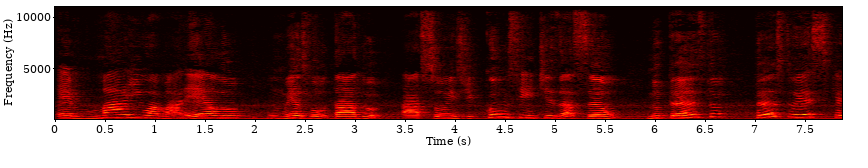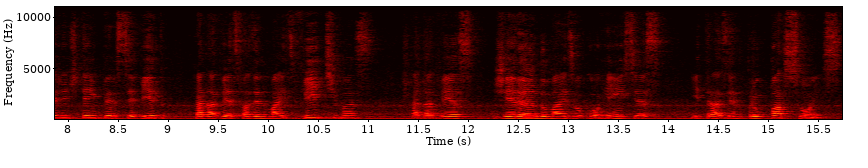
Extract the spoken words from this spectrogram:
é Maio Amarelo, um mês voltado a ações de conscientização no trânsito. Trânsito esse que a gente tem percebido cada vez fazendo mais vítimas, cada vez gerando mais ocorrências e trazendo preocupações.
